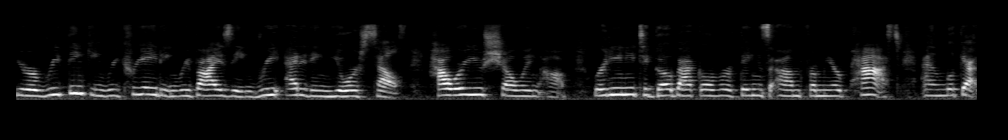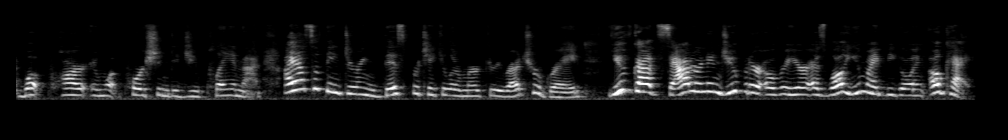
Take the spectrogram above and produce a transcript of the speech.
You're rethinking, recreating, revising, re-editing yourself. How are you showing up? Where do you need to go back over things um, from your past and look at what part and what portion did you play play in that. I also think during this particular Mercury retrograde, you've got Saturn and Jupiter over here as well. You might be going, okay,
